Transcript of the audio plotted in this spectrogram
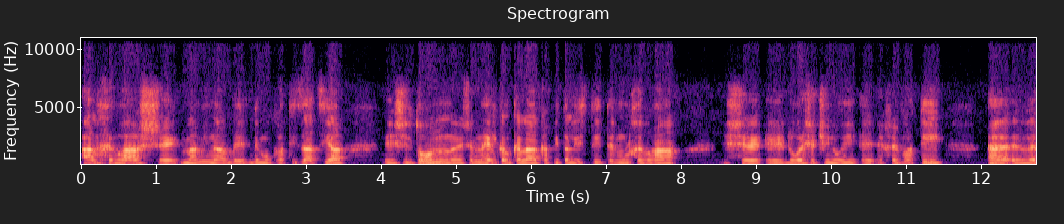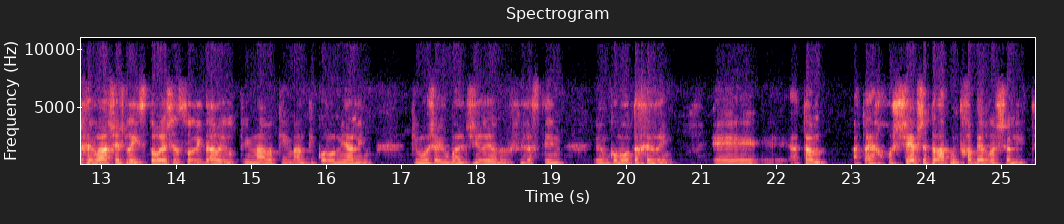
על חברה שמאמינה בדמוקרטיזציה, שלטון שמנהל כלכלה קפיטליסטית אל מול חברה שדורשת שינוי חברתי, וחברה שיש לה היסטוריה של סולידריות עם מאבקים אנטי-קולוניאליים, כמו שהיו באלג'יריה ובפלסטין ובמקומות אחרים. אתה, אתה חושב שאתה רק מתחבר לשליט,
